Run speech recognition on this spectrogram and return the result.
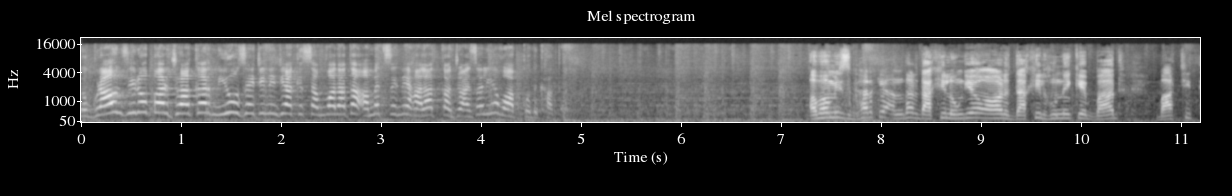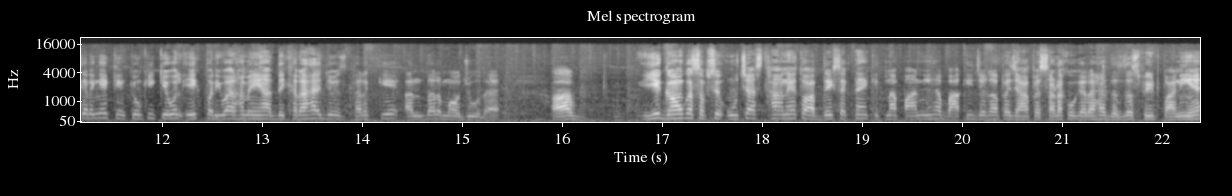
तो ग्राउंड ज़ीरो पर जाकर न्यूज़ 18 इंडिया के संवाददाता अमित सिंह ने हालात का जायजा लिया, वो आपको दिखाते हैं। अब हम इस घर के अंदर दाखिल होंगे और दाखिल होने के बाद बातचीत करेंगे क्योंकि केवल एक परिवार हमें यहाँ दिख रहा है जो इस घर के अंदर मौजूद है। अब ये गाँव का सबसे ऊँचा स्थान है तो आप देख सकते हैं कितना पानी है। बाकी जगह पे जहाँ पे सड़क वगैरह है, दस दस फीट पानी है।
